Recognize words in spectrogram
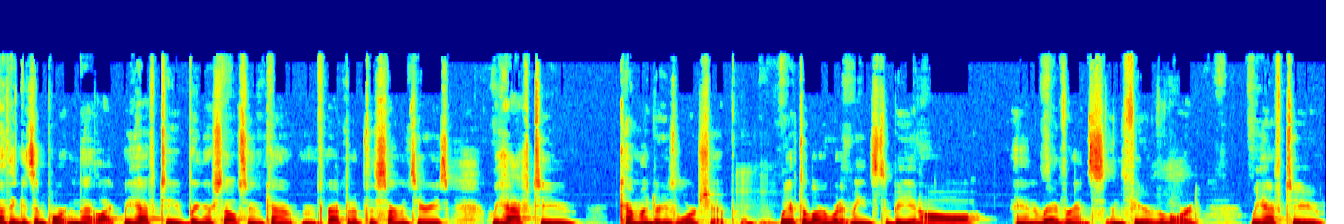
I think it's important that like we have to bring ourselves in. Kind of wrapping up this sermon series, we have to come under His lordship. Mhm. We have to learn what it means to be in awe and reverence and the fear of the Lord. We have to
